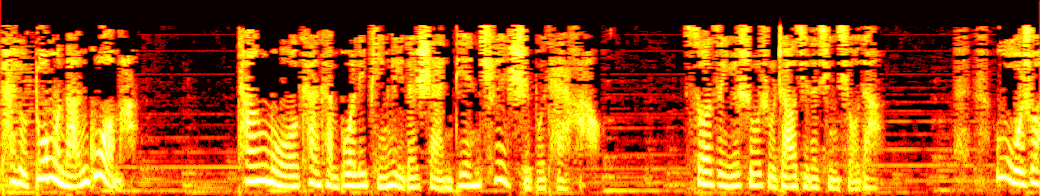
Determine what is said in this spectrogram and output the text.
他有多么难过吗？”汤姆看看玻璃瓶里的闪电，确实不太好。梭子鱼叔叔着急的请求道：“我说，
